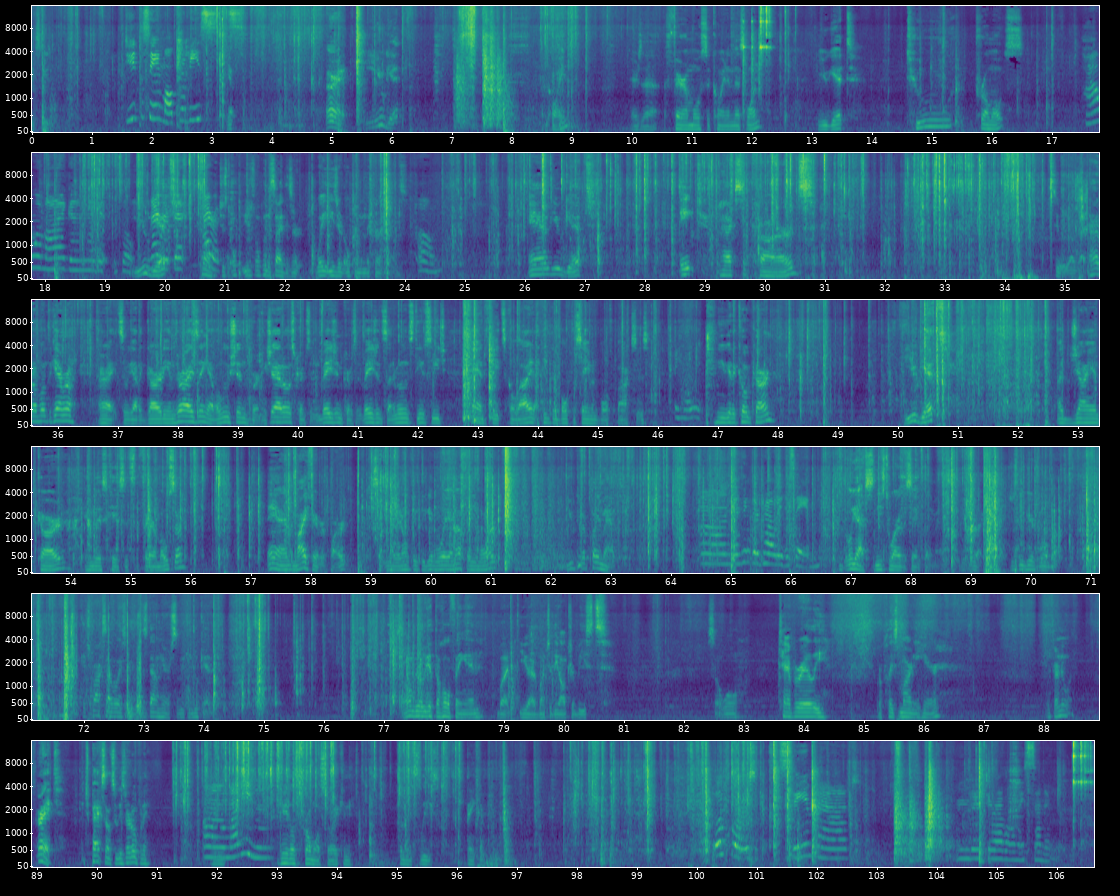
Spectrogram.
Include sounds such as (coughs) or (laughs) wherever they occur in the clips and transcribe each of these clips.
Excuse me. Do you get the same Ultra Beast? Yep. All right, you get a coin. There's a Pheromosa coin in this one. You get two promos. How am I gonna open? You get- rip it? Can I No, just open. You just open the side. These are way easier to open than the current ones. Oh. And you get eight packs of cards. Let's see what we all got. I don't about the camera. All right, so we got a Guardians Rising, Evolutions, Burning Shadows, Crimson Invasion, Crimson Invasion, Sun and Moon, Steam Siege, and Fates Collide. I think they're both the same in both boxes. I hold it. You get a code card. You get a giant card. In this case, it's the Pheromosa. And my favorite part, something that I don't think they give away enough anymore, you get a playmat. Um, I think they're probably the same. Well, yes, these two are the same playmats. You're correct. Just leave yours rolled up. Get your box out of the way so we can put this down here so we can look at it. Won't be able to get the whole thing in, but you got a bunch of the Ultra Beasts. So we'll temporarily replace Marnie here with our new one. Alright, get your packs out so we can start opening. Um. Give me those promos so I can put them in sleeves. Thank you. Of course, same hat. I'm going to grab all my sun and moon out.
